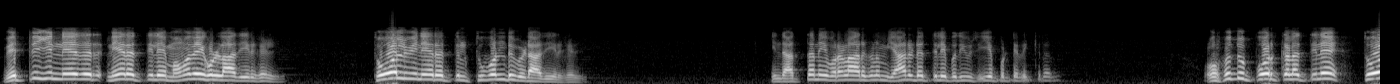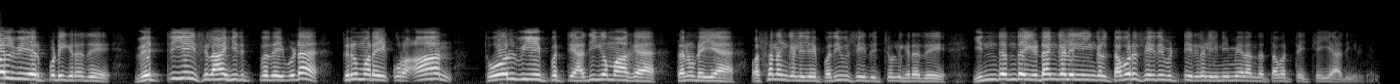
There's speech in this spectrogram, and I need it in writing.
வெற்றியின் நேர- நேரத்திலே மமதை கொள்ளாதீர்கள். தோல்வி நேரத்தில் துவண்டு விடாதீர்கள். இந்த அத்தனை வரலாறுகளும் யாரிடத்திலே பதிவு செய்யப்பட்டிருக்கிறது? ஒகுது போர்க்களத்திலே தோல்வி ஏற்படுகிறது. வெற்றியை சிலாகிப்பதை விட திருமறை குரான் தோல்வியை பற்றி அதிகமாக தன்னுடைய வசனங்களிலே பதிவு செய்து சொல்கிறது. இந்தந்த இடங்களில் நீங்கள் தவறு செய்து விட்டீர்கள் இனிமேல் அந்த தவற்றை செய்யாதீர்கள்.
